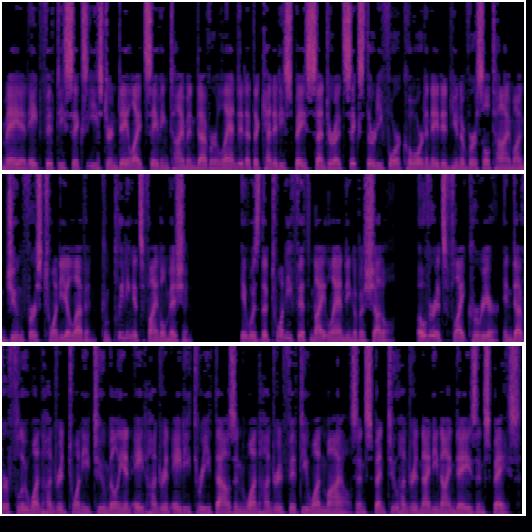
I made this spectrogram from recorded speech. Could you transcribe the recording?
May at 8.56 Eastern Daylight Saving Time Endeavour landed at the Kennedy Space Center at 6.34 Coordinated Universal Time on June 1, 2011, completing its final mission. It was the 25th night landing of a shuttle. Over its flight career, Endeavour flew 122,883,151 miles and spent 299 days in space.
